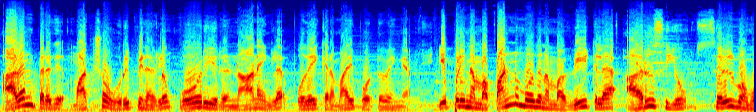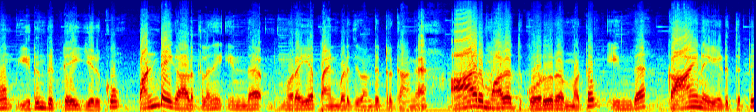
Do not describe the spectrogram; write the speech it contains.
அதன் பிறகு மற்ற உறுப்பினர்களும் ஓரிரு நாணயங்களை புதைக்கிற மாதிரி போட்டு வைங்க. இப்படி நம்ம பண்ணும்போது நம்ம வீட்டில் அரிசியும் செல்வமும் இருந்துகிட்டே இருக்கும். பண்டைய காலத்துலேருந்து இந்த முறையை பயன்படுத்தி வந்துட்டு இருக்காங்க ஆறு மாதத்துக்கு ஒரு தடவை மட்டும் இந்த காயினை எடுத்துட்டு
